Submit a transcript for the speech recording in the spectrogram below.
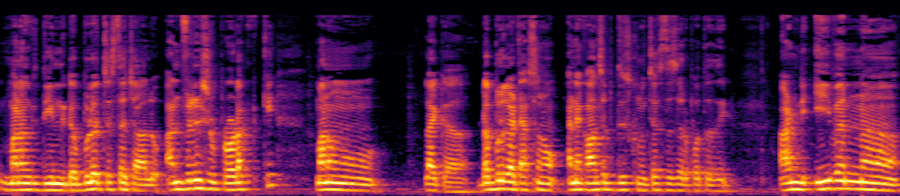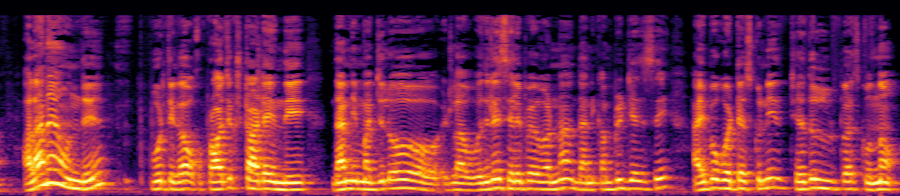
మనకి దీనికి డబ్బులు వచ్చేస్తే చాలు. అన్ఫినిష్డ్ ప్రోడక్ట్కి మనము లైక్ డబ్బులు కట్టేస్తున్నాం అనే కాన్సెప్ట్ తీసుకుని వచ్చేస్తే సరిపోతుంది. అండ్ ఈవెన్ అలానే ఉంది. పూర్తిగా ఒక ప్రాజెక్ట్ స్టార్ట్ అయింది. దాన్ని మధ్యలో ఇట్లా వదిలేసి వెళ్ళిపోయకుండా దాన్ని కంప్లీట్ చేసేసి అయిపోగొట్టేసుకుని చేతులు దులిపేసుకుందాం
